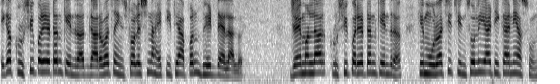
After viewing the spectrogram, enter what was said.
एका कृषी पर्यटन केंद्रात गारवाचं इन्स्टॉलेशन आहे तिथे आपण भेट द्यायला आलो आहे जय मल्हार कृषी पर्यटन केंद्र हे मोराची चिंचोली या ठिकाणी असून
